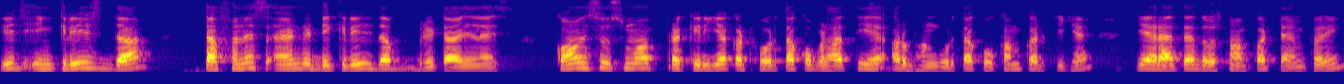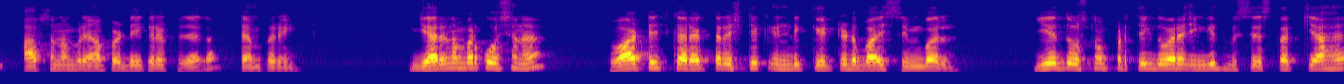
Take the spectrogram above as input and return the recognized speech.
is increase the toughness and decrease the brittleness कौन सी उष्मा प्रक्रिया कठोरता को बढ़ाती है और भंगुरता को कम करती है? यह रहता है दोस्तों आपका टेम्परिंग ऑप्शन नंबर यहाँ पर डी करेक्ट हो जाएगा टेम्परिंग ग्यारह नंबर क्वेश्चन है what is characteristic indicated by symbol ये दोस्तों प्रतीक द्वारा इंगित विशेषता क्या है?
